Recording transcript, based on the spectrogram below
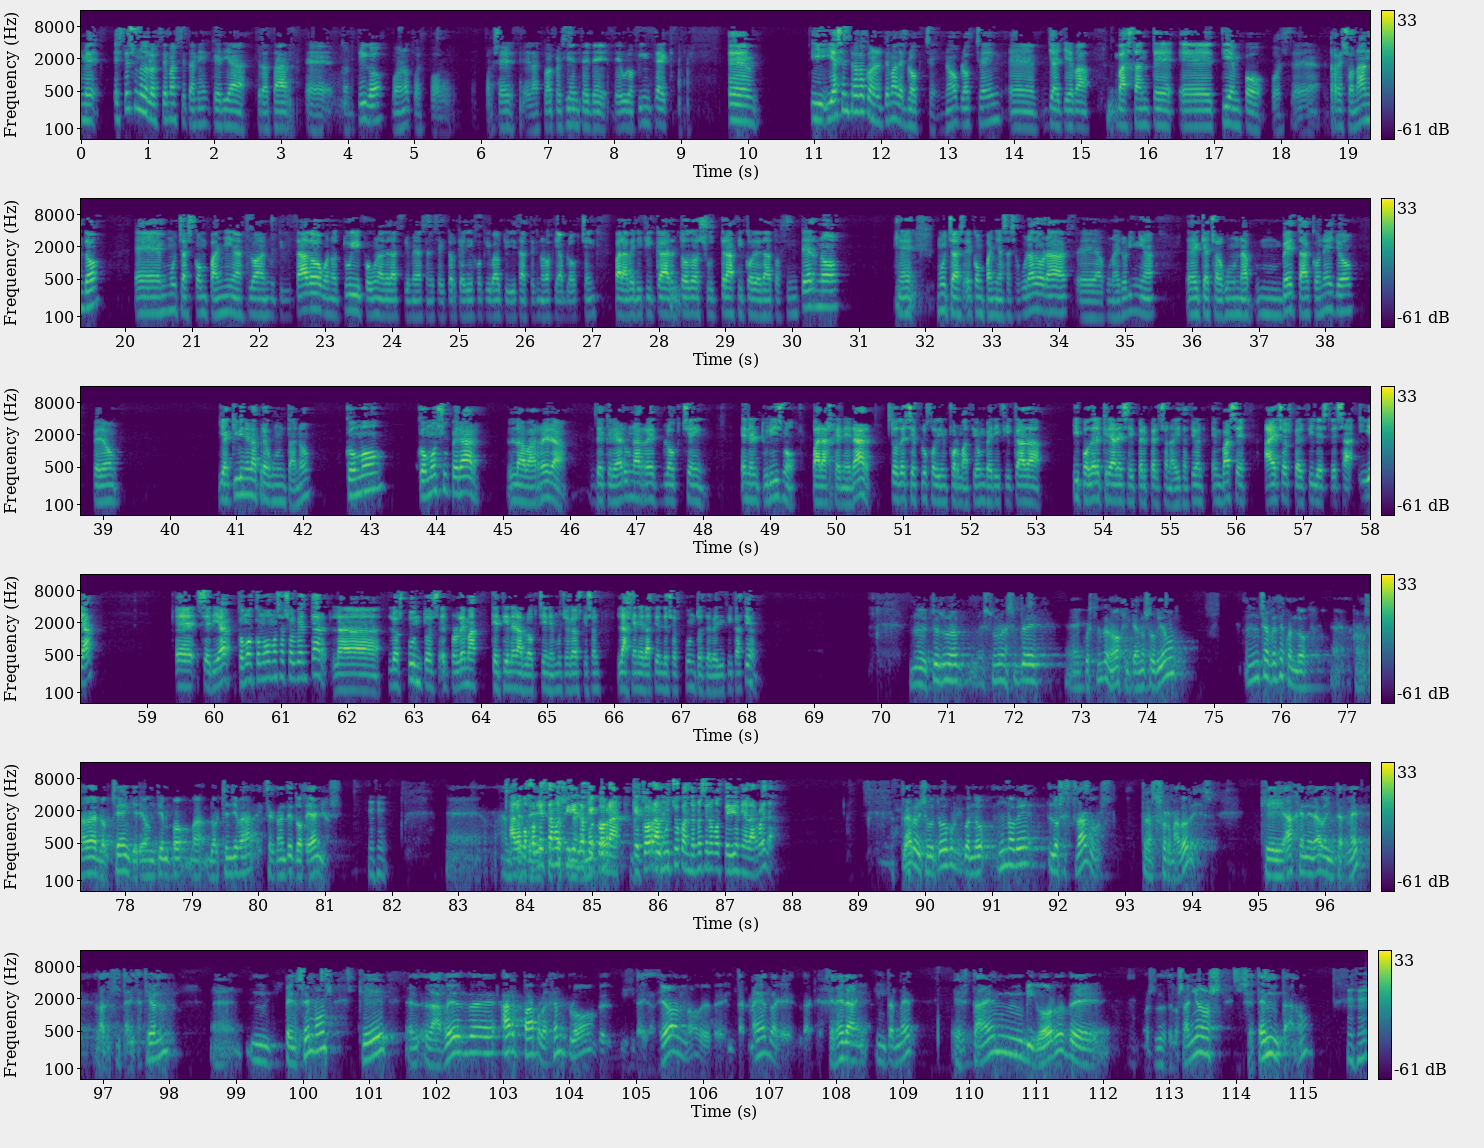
Me, este es uno de los temas que también quería tratar eh, contigo, bueno, pues por, por, ser el actual presidente de, de Eurofintech. Eh, y, y, has entrado con el tema de blockchain, ¿no? Blockchain eh, ya lleva bastante tiempo pues resonando eh, muchas compañías lo han utilizado. Bueno, TUI fue una de las primeras en el sector que dijo que iba a utilizar tecnología blockchain para verificar todo su tráfico de datos interno. Eh, muchas eh, compañías aseguradoras, alguna aerolínea que ha hecho alguna beta con ello, pero y aquí viene la pregunta, ¿no? ¿Cómo, cómo superar la barrera de crear una red blockchain en el turismo para generar todo ese flujo de información verificada y poder crear esa hiperpersonalización en base a esos perfiles de esa IA, eh, sería ¿cómo, cómo vamos a solventar los puntos, el problema que tiene la blockchain en muchos casos, que son la generación de esos puntos de verificación. No, esto es una, es una simple eh, cuestión tecnológica. Nos olvidamos Muchas veces cuando, eh, cuando se habla de blockchain, que lleva un tiempo, blockchain lleva exactamente 12 años. Eh, a lo mejor le estamos pidiendo que corra, que corra mucho cuando no se lo hemos pedido ni a la rueda. Claro, y sobre todo porque cuando uno ve los estragos transformadores que ha generado Internet, la digitalización, pensemos que la red ARPA, por ejemplo, de digitalización, ¿no? de, Internet, la que, la que genera Internet, está en vigor desde, pues desde los años 70, ¿no?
